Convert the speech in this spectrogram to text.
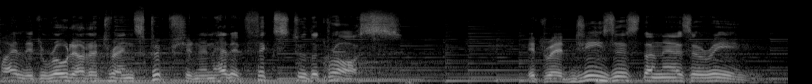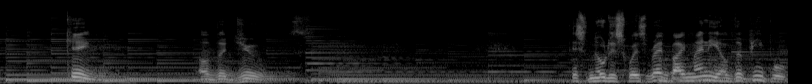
Pilate wrote out a transcription and had it fixed to the cross. It read, Jesus the Nazarene, King of the Jews. This notice was read by many of the people,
